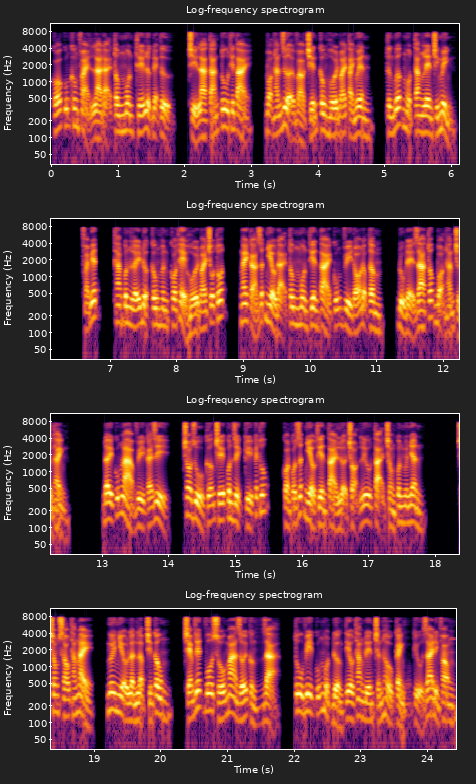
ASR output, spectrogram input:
có cũng không phải là đại tông môn thế lực đệ tử, chỉ là tán tu thiên tài, bọn hắn dựa vào chiến công hối đoái tài nguyên, từng bước một tăng lên chính mình. Phải biết, tham quân lấy được công hơn có thể hối đoái chỗ tốt, ngay cả rất nhiều đại tông môn thiên tài cũng vì đó động tâm, đủ để gia tốc bọn hắn trưởng thành. Đây cũng là vì cái gì, cho dù cưỡng chế quân dịch kỳ kết thúc, còn có rất nhiều thiên tài lựa chọn lưu tại trong quân nguyên nhân. Trong sáu tháng này, ngươi nhiều lần lập chiến công chém giết vô số ma giới cường giả, tu vi cũng một đường tiêu thăng đến chấn hầu cảnh cựu giai đình phong,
